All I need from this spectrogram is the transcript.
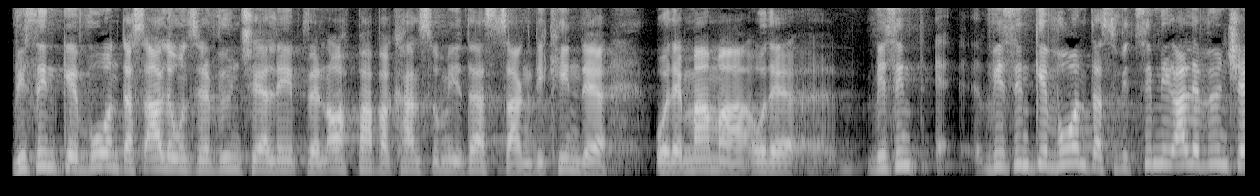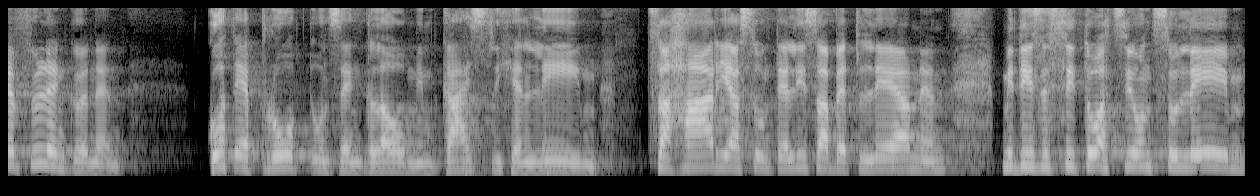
Wir sind gewohnt, dass alle unsere Wünsche erlebt werden. Ach, Papa, kannst du mir das sagen? Die Kinder oder Mama oder äh, wir sind, äh, wir sind gewohnt, dass wir ziemlich alle Wünsche erfüllen können. Gott erprobt unseren Glauben im geistlichen Leben. Zacharias und Elisabeth lernen, mit dieser Situation zu leben.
